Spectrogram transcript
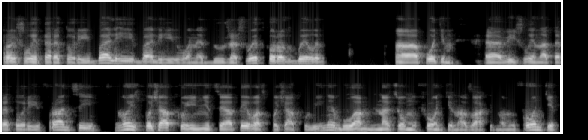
пройшли території Бельгії. Бельгію вони дуже швидко розбили. А потім е, війшли на території Франції. Ну і спочатку ініціатива з початку війни була на цьому фронті, на Західному фронті,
